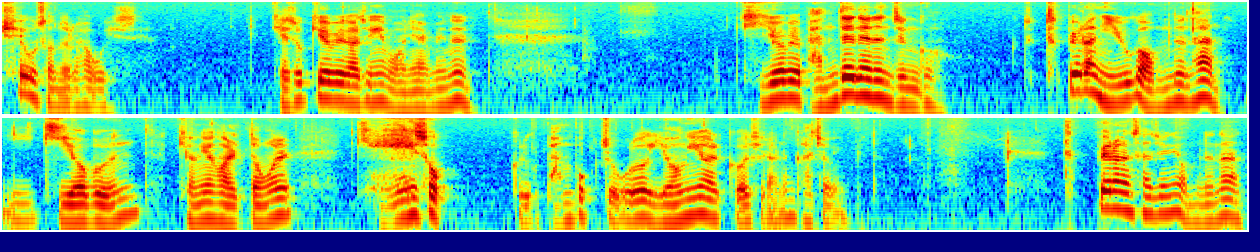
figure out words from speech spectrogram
최우선으로 하고 있어요. 계속 기업의 과정이 뭐냐면은 기업에 반대되는 증거, 즉 특별한 이유가 없는 한 이 기업은 경영 활동을 계속 그리고 반복적으로 영위할 것이라는 가정입니다. 특별한 사정이 없는 한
